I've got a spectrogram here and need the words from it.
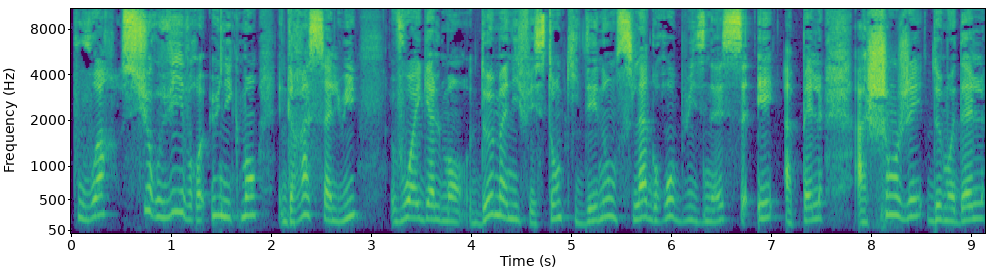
pouvoir survivre uniquement grâce à lui. Voit également deux manifestants qui dénoncent l'agro-business et appellent à changer de modèle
